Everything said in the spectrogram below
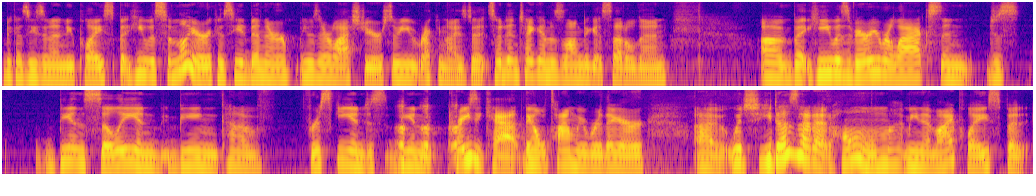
because he's in a new place, but he was familiar because he had been there. He was there last year, so he recognized it. So it didn't take him as long to get settled in. Um, but he was very relaxed and just being silly and being kind of frisky and just being crazy cat the whole time we were there. Uh, which he does that at home. I mean, at my place, but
